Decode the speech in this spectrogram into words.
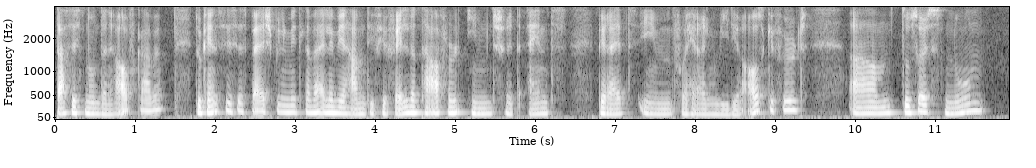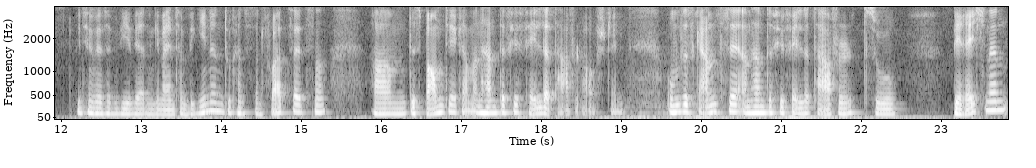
das ist nun deine Aufgabe. Du kennst dieses Beispiel mittlerweile. Wir haben die Vier-Felder-Tafel im Schritt 1 bereits im vorherigen Video ausgefüllt. Ähm, du sollst nun, beziehungsweise wir werden gemeinsam beginnen, du kannst dann fortsetzen, ähm, das Baumdiagramm anhand der Vier-Felder-Tafel aufstellen. Um das Ganze anhand der Vier-Felder-Tafel zu berechnen,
